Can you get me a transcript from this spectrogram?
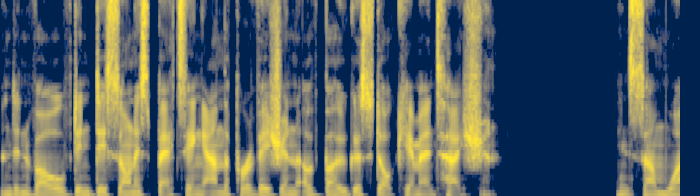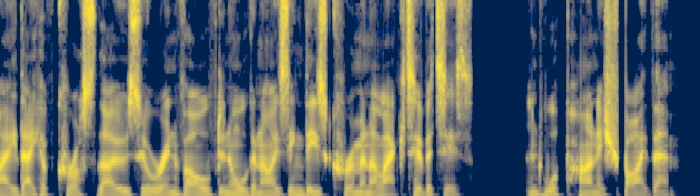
and involved in dishonest betting and the provision of bogus documentation. In some way, they have crossed those who were involved in organizing these criminal activities and were punished by them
